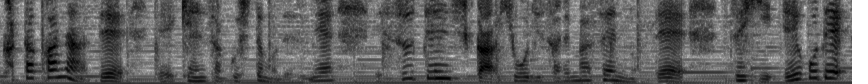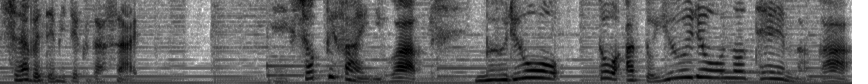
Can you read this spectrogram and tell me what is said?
カタカナで検索してもですね、数点しか表示されませんので、ぜひ英語で調べてみてください。ショッピファイには無料とあと有料のテーマが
